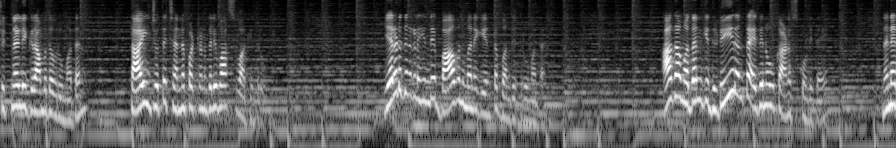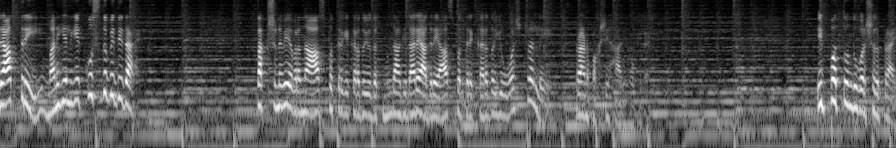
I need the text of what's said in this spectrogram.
ಚಿಟ್ನಳ್ಳಿ ಗ್ರಾಮದವರು ಮದನ್ ತಾಯಿ ಜೊತೆ ಚನ್ನಪಟ್ಟಣದಲ್ಲಿ ವಾಸವಾಗಿದ್ರು ಎರಡು ದಿನಗಳ ಹಿಂದೆ ಬಾವನ ಮನೆಗೆ ಅಂತ ಬಂದಿದ್ರು ಮದನ್ ಆಗ ಮದನ್ಗೆ ಅಂತ ಎದೆನೋವು ಕಾಣಿಸ್ಕೊಂಡಿದೆ. ನೆನೆ ರಾತ್ರಿ ಮನೆಯಲ್ಲಿಯೇ ಕುಸಿದು ಬಿದ್ದಿದ್ದಾರೆ. ತಕ್ಷಣವೇ ಅವರನ್ನ ಆಸ್ಪತ್ರೆಗೆ ಕರೆದೊಯ್ಯೋದಕ್ಕೆ ಮುಂದಾಗಿದ್ದಾರೆ. ಆದರೆ ಆಸ್ಪತ್ರೆಗೆ ಕರೆದೊಯ್ಯುವಷ್ಟರಲ್ಲೇ ಪ್ರಾಣ ಪಕ್ಷಿ ಹಾರಿ ಹೋಗಿದೆ. ಇಪ್ಪತ್ತೊಂದು ವರ್ಷದ ಪ್ರಾಯ.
